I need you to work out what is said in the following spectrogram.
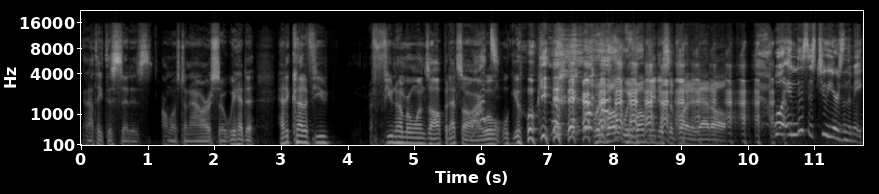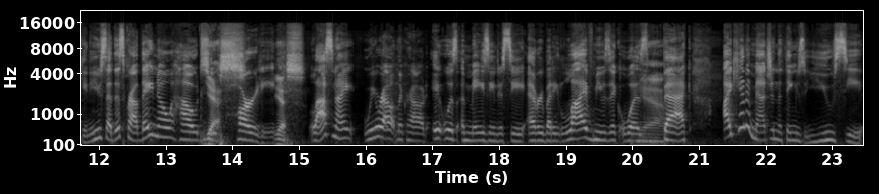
and I think this set is almost an hour, so we had to had to cut a few a few number ones off, but that's all right. We'll we'll get, we'll get there. we won't, we won't be disappointed at all. well, and this is two years in the making. And you said this crowd, they know how to Yes. party. Yes. Last night, we were out in the crowd. It was amazing to see everybody. Live music was Yeah. back. I can't imagine the things you see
